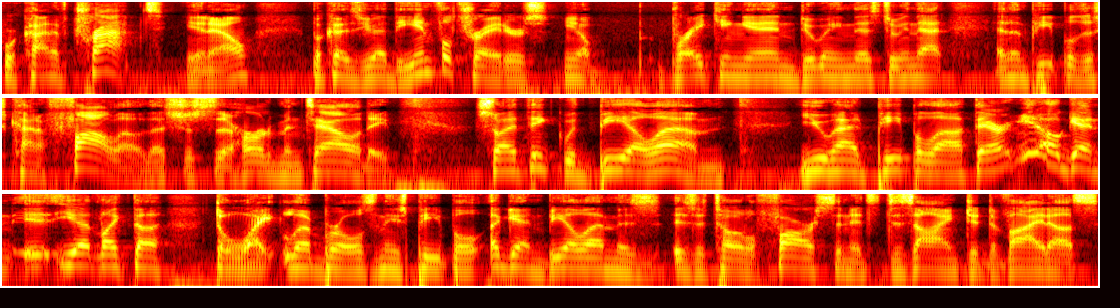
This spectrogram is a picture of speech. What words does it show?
were kind of trapped, you know, because you had the infiltrators, you know, breaking in, doing this, doing that, and then people just kind of follow. That's just the herd mentality. So I think with BLM, you had people out there, you know, again, you had like the the white liberals and these people. Again, BLM is is a total farce, and it's designed to divide us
